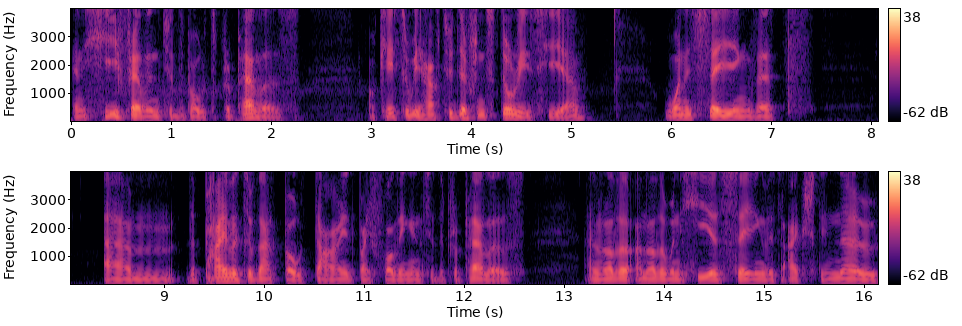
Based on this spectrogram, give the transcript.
and he fell into the boat's propellers. Okay, so we have two different stories here. One is saying that um, the pilot of that boat died by falling into the propellers, and another another one here is saying that actually no,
